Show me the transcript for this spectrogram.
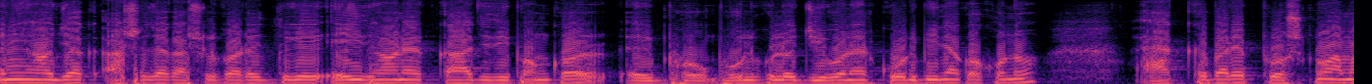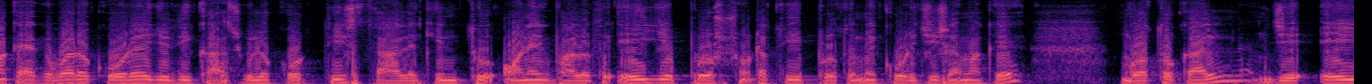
এনিহাও যাক, আসা যাক আসল করার দিকে। এই ধরনের কাজ দীপঙ্কর, এই ভুলগুলো জীবন আর করবি না কখনো। একবারে প্রশ্ন আমাকে একবারও করে যদি কাজগুলো করতিস, তাহলে কিন্তু অনেক ভালো। হতো এই যে প্রশ্নটা তুই প্রথমে করেছিস আমাকে গতকাল, যে এই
